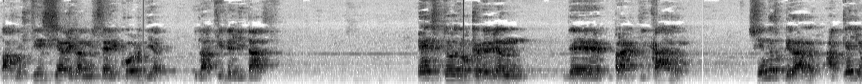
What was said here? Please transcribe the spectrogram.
la justicia y la misericordia y la fidelidad. Esto es lo que debían de practicar sin descuidar aquello.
